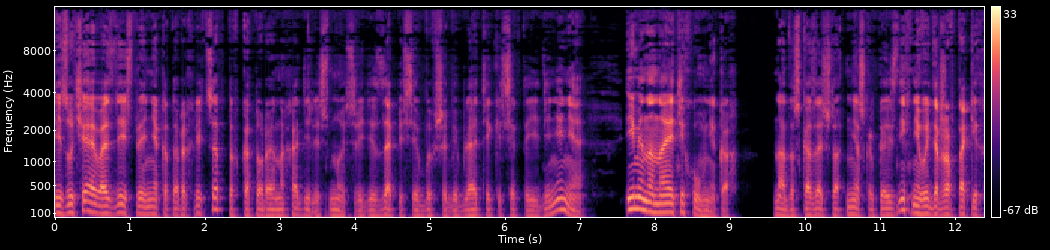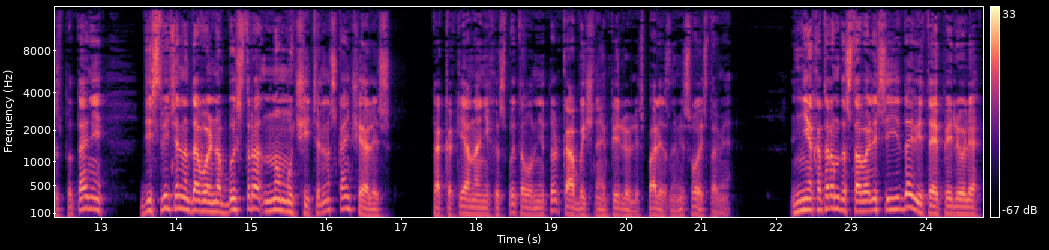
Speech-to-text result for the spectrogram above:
Изучая воздействие некоторых рецептов, которые находились мной среди записей в бывшей библиотеке секты единения, именно на этих умниках, надо сказать, что несколько из них, не выдержав таких испытаний, действительно довольно быстро, но мучительно скончались, так как я на них испытывал не только обычные пилюли с полезными свойствами. Некоторым доставались и ядовитые пилюли,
